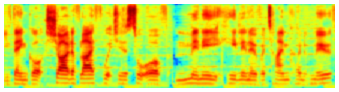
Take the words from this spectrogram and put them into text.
You've then got Shard of Life, which is a sort of mini healing over time kind of move.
